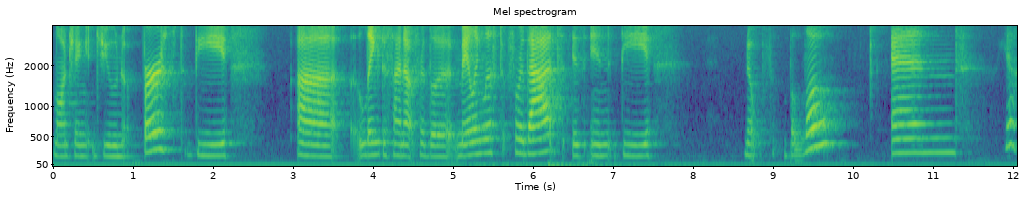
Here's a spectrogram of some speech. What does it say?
launching June 1st. The uh, link to sign up for the mailing list for that is in the notes below. And yeah,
